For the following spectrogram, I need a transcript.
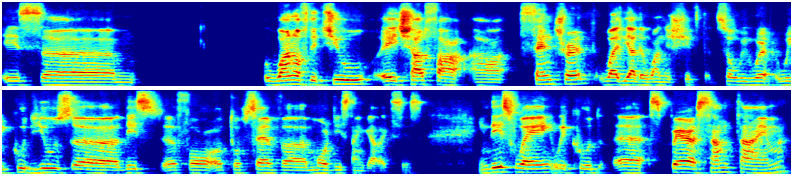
is um, one of the two H alpha uh, centered while the other one is shifted. So we were we could use uh, this uh, for to observe uh, more distant galaxies. In this way, we could uh, spare some time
